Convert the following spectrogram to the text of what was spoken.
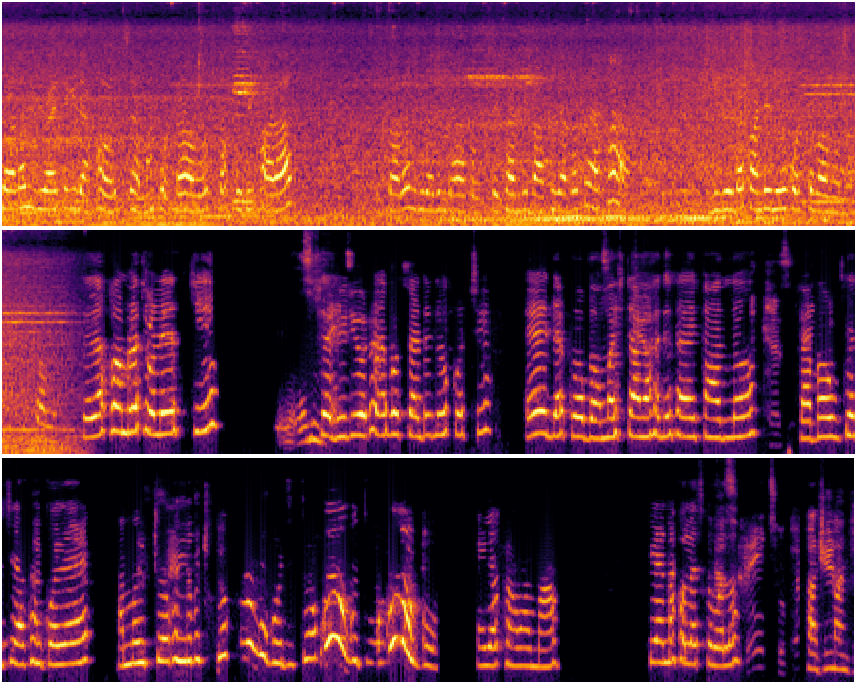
চলো দিদিবাড়ি থেকে দেখা হচ্ছে, আমার ছোটার অবস্থা খুবই খারাপ। তো চলো দিদিবাড়ি দেখা করছে এখান দিয়ে বাসে যাব তো একা? ভিডিওটা কন্টিনিউ করতে পারব না। চলো। তো দেখো আমরা চলে এসেছি। ভিডিওটা এখন কন্টিনিউ করছি। এই দেখো বমাইশটা আমাকে দেখে কাঁদলো। তারপর উঠেছে এখন করে। আমি একটু এখন দেখো, চোখ করছি চোখ চোখ এই দেখো আমার মা। কি রান্না করলে আজকে বলো? মাংস।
